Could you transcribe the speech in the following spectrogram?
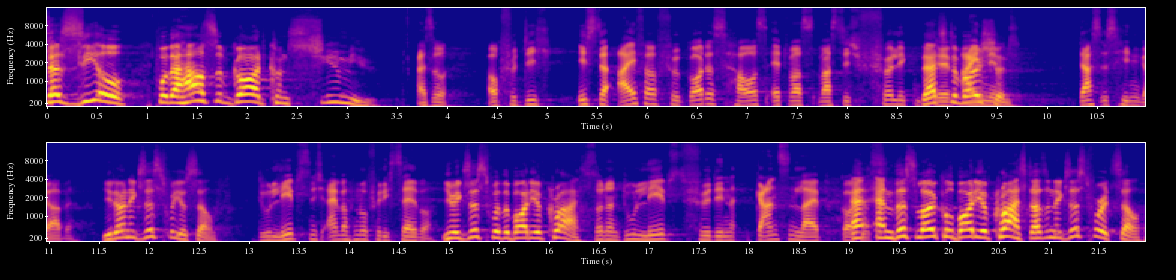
Does zeal for the house of God consume you? Also auch für dich ist der Eifer für Gottes Haus etwas, was dich völlig That's ähm, devotion. einnimmt. Das ist Hingabe. You don't exist for yourself. Du lebst nicht einfach nur für dich selber, You exist for the body of Christ. sondern du lebst für den ganzen Leib And, Gottes. and this local body of Christ doesn't exist for itself.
